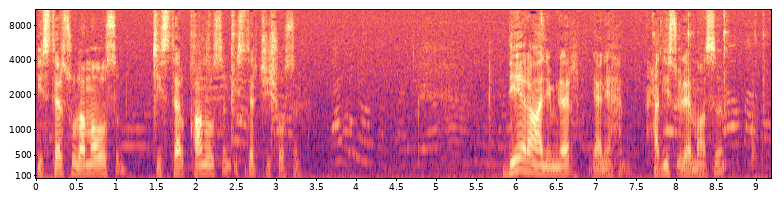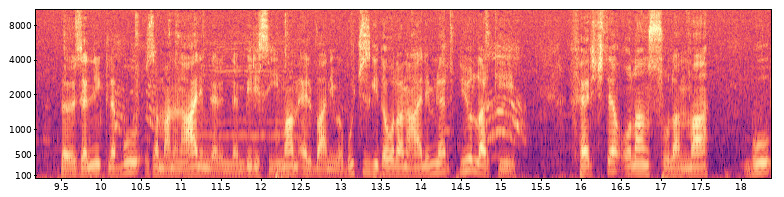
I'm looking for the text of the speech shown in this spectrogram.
İster sulama olsun, ister kan olsun, ister çiş olsun. Diğer alimler yani hadis uleması ve özellikle bu zamanın alimlerinden birisi İmam Elbani ve bu çizgide olan alimler diyorlar ki ferçte olan sulanma bu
